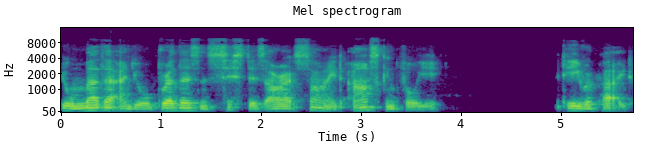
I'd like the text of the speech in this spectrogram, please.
your mother and your brothers and sisters are outside asking for you. And he replied,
